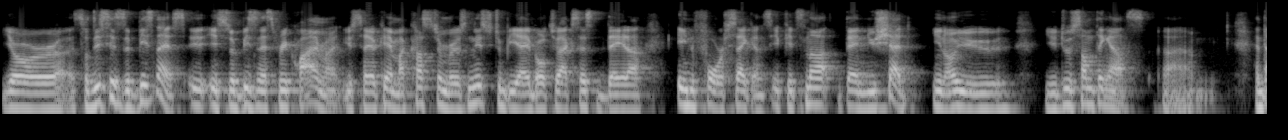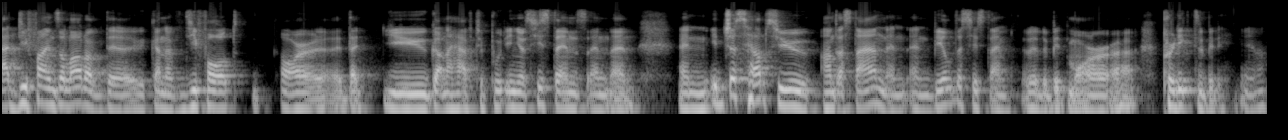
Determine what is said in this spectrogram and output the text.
your so this is a business it's a business requirement you say okay my customers needs to be able to access the data in four seconds if it's not then you shed you know you you do something else um, and that defines a lot of the kind of default or uh, that you're gonna have to put in your systems and and and it just helps you understand and and build the system a little bit more uh, predictably you know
